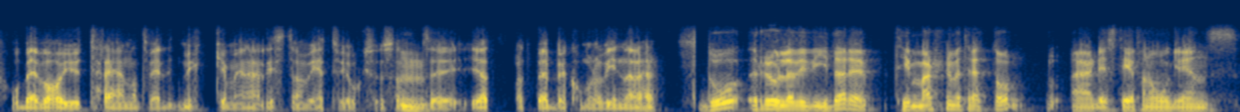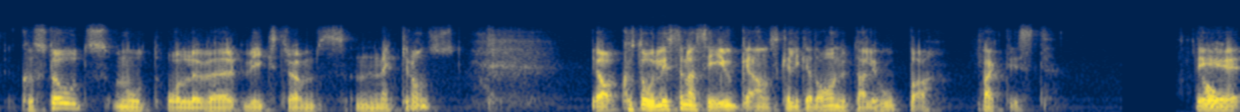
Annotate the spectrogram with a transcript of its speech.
Och Bebbe har ju tränat väldigt mycket med den här listan vet vi också. Så mm. att, eh, jag tror att Bebbe kommer att vinna det här. Då rullar vi vidare till match nummer 13. Då är det Stefan Ågrens Custodes mot Oliver Wikströms Necrons. Ja, Custode-listorna ser ju ganska likadana ut allihopa faktiskt. Det är ja.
